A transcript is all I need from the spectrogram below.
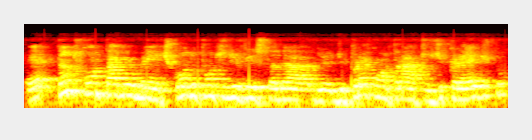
é, tanto contabilmente quanto do ponto de vista da, de, de pré-contratos de crédito,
